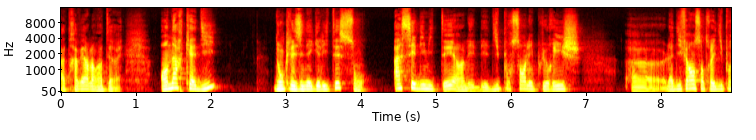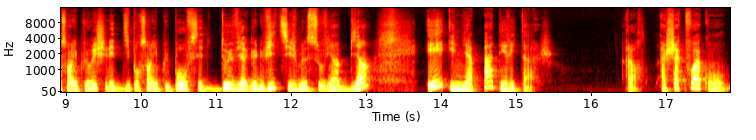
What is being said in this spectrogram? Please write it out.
à travers leur intérêt. En Arcadie donc les inégalités sont assez limitées hein, les, les 10% les plus riches euh, la différence entre les 10% les plus riches et les 10% les plus pauvres, c'est 2,8 si je me souviens bien et il n'y a pas d'héritage. Alors, à chaque fois qu'on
